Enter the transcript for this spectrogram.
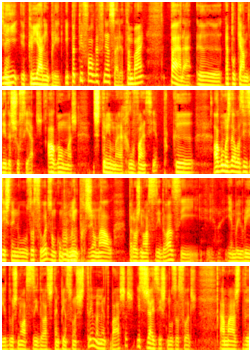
e eh, criar emprego. E para ter folga financeira também, para eh, aplicar medidas sociais, algumas de extrema relevância, porque Algumas delas existem nos Açores, um complemento uhum. regional para os nossos idosos e, e, a maioria dos nossos idosos tem pensões extremamente baixas. Isso já existe nos Açores há mais de,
